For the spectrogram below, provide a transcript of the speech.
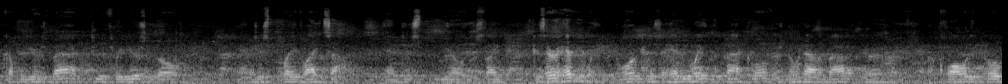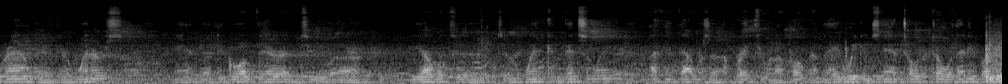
a couple years back, two or three years ago, and just played lights out. And just, you know, it's like, because they're a heavyweight. Oregon is a heavyweight in the Pac 12, there's no doubt about it. They're a, quality program, they're, they're winners. And uh, to go up there and to uh, be able to, to win convincingly, I think that was a breakthrough in our program. Hey, we can stand toe to toe with anybody,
